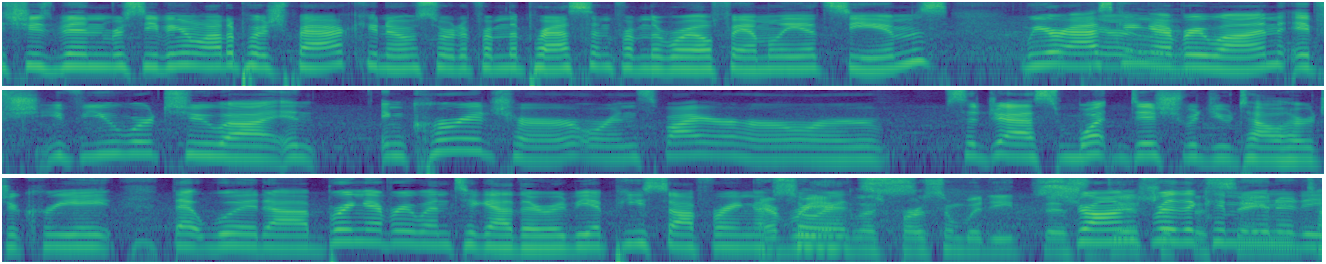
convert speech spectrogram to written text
She's been receiving a lot of pushback, you know, sort of from the press and from the royal family, it seems. We are asking everyone if sh- if you were to uh, in- encourage her or inspire her or suggest what dish would you tell her to create that would uh, bring everyone together? It would be a peace offering of Every sorts. English person would eat this Strong dish for at the the community.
